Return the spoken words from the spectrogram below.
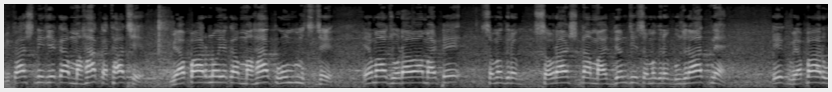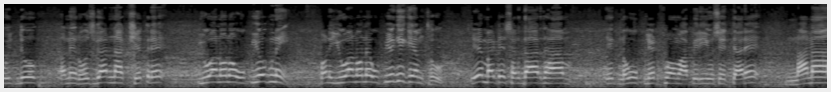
વિકાસની જે એક આ મહાકથા છે, વ્યાપારનો એક આ મહાકુંભ છે, એમાં જોડાવા માટે સમગ્ર સૌરાષ્ટ્રના માધ્યમથી સમગ્ર ગુજરાતને એક વેપાર ઉદ્યોગ અને રોજગારના ક્ષેત્રે યુવાનોનો ઉપયોગ નહીં, પણ યુવાનોને ઉપયોગી કેમ થવું? એ માટે સરદાર ધામ એક નવું પ્લેટફોર્મ આપી રહ્યું છે ત્યારે નાના,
